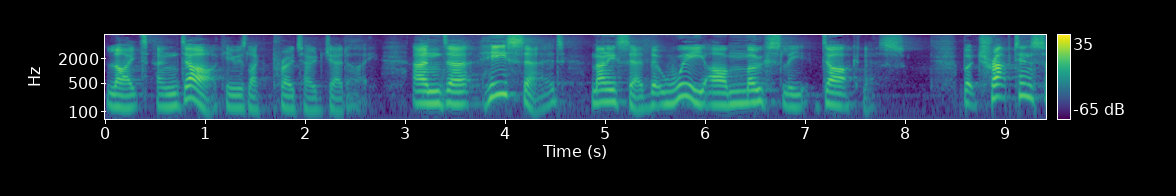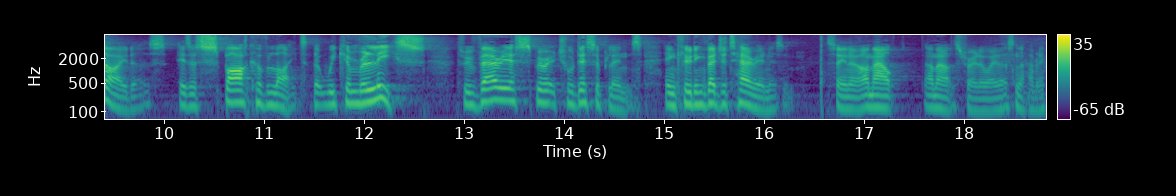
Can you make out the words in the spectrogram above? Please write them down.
light and dark. He was like proto Jedi. And uh, he said, Mani said, that we are mostly darkness, but trapped inside us is a spark of light that we can release through various spiritual disciplines, including vegetarianism. So, you know, I'm out. I'm out straight away. That's not happening.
